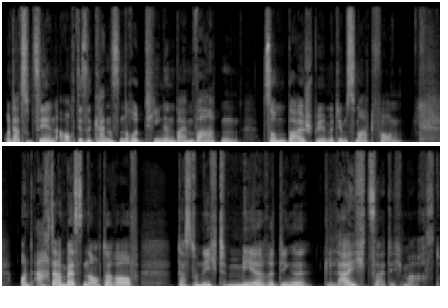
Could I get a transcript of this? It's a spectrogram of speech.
Und dazu zählen auch diese ganzen Routinen beim Warten. Zum Beispiel mit dem Smartphone. Und achte am besten auch darauf, dass du nicht mehrere Dinge gleichzeitig machst.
